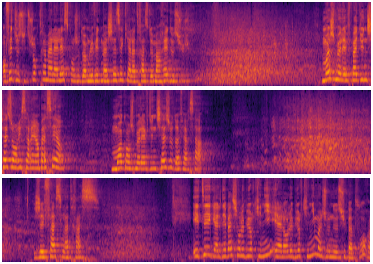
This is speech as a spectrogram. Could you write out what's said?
En fait, je suis toujours très mal à l'aise quand je dois me lever de ma chaise et qu'il y a la trace de marée dessus. Moi, je me lève pas d'une chaise, genre il s'est rien passé. Hein. Moi, quand je me lève d'une chaise, je dois faire ça. J'efface la trace. Été égale débat sur le burkini. Et alors, le burkini, moi, je ne suis pas pour.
